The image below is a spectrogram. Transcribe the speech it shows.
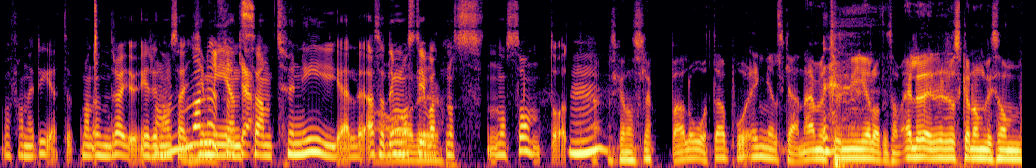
vad fan är det? Typ, man undrar ju, är det Ja, någon så är nyfiken. gemensam turné? Eller, alltså, det Ja, måste ju det- varit något, något sånt då. Mm. Ska de släppa låtar på engelska? Nej men turné låter som. Eller, eller ska de liksom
